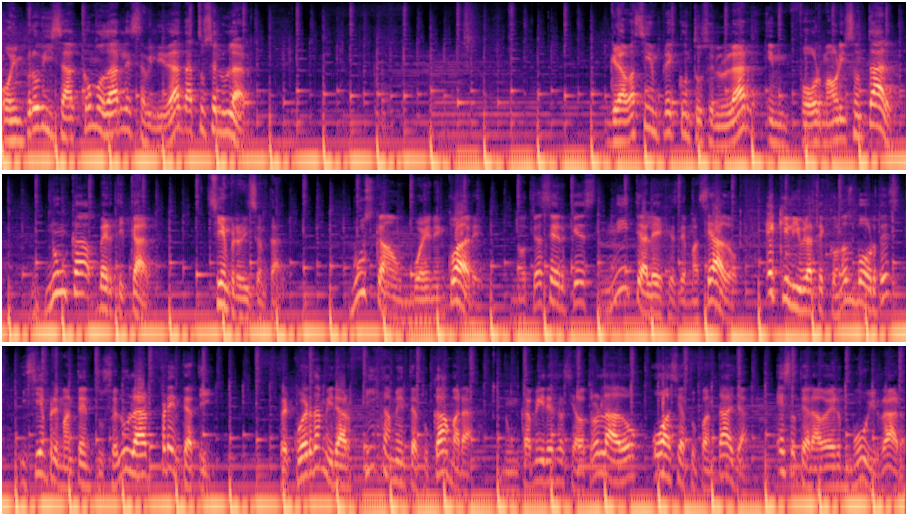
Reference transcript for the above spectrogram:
o improvisa cómo darle estabilidad a tu celular. Graba siempre con tu celular en forma horizontal, nunca vertical, siempre horizontal. Busca un buen encuadre, no te acerques ni te alejes demasiado, equilíbrate con los bordes y siempre mantén tu celular frente a ti. Recuerda mirar fijamente a tu cámara, nunca mires hacia otro lado o hacia tu pantalla, eso te hará ver muy raro.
